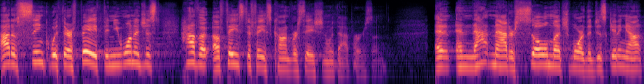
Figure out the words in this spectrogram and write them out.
out of sync with their faith, then you want to just have a face to face conversation with that person. And, and that matters so much more than just getting out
